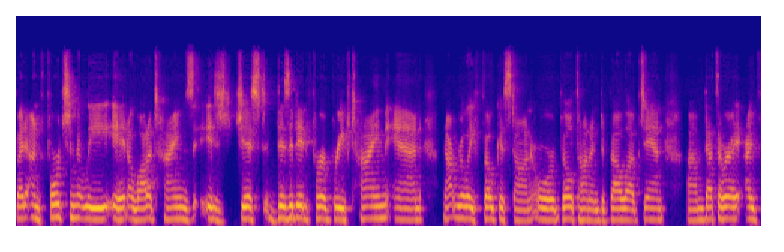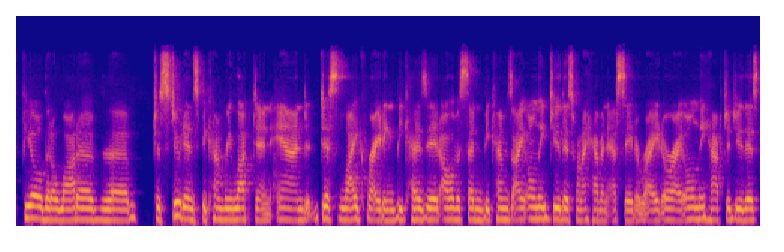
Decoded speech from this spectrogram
But unfortunately it a lot of times is just visited for a brief time and not really focused on or built on and developed. And um, that's where I, I feel that a lot of the to students become reluctant and dislike writing because it all of a sudden becomes I only do this when I have an essay to write or I only have to do this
